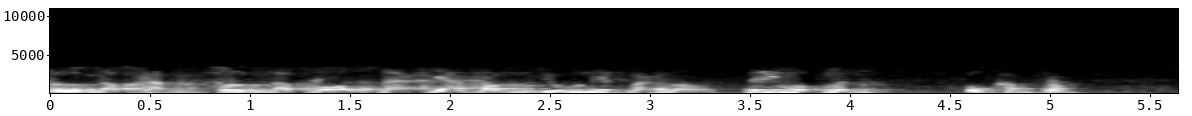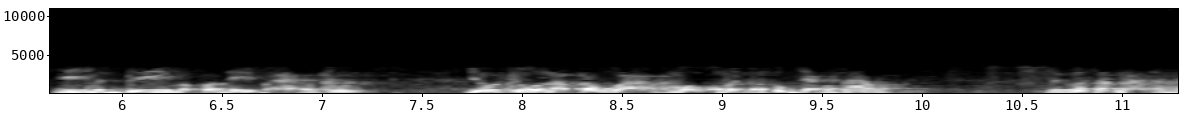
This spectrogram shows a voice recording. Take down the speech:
thường độc hành thường độc bộ đạt giả đồng du niết bằng lộ. Đi một mình cũng không sao. Vì mình đi mà có niềm an vui. Vô chùa làm công quả một mình cũng chẳng sao. Đừng có sánh nặng.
